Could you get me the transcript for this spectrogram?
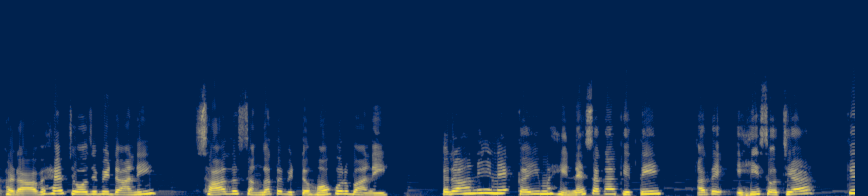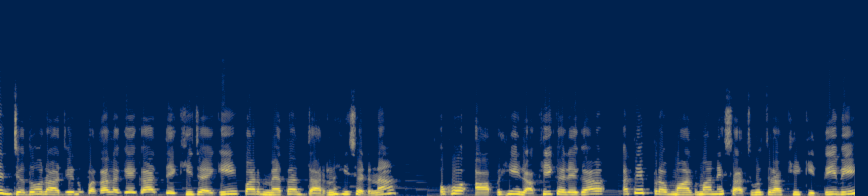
ਖੜਾਵ ਹੈ ਚੋਜ ਵਿਡਾਨੀ ਸਾਧ ਸੰਗਤ ਵਿਟਹੁ ਕੁਰਬਾਨੀ। ਰਾਣੀ ਨੇ ਕਈ ਮਹੀਨੇ ਸਕਾਂ ਕੀਤੀ ਅਤੇ ਇਹੀ ਸੋਚਿਆ ਕਿ ਜਦੋਂ ਰਾਜੇ ਨੂੰ ਪਤਾ ਲੱਗੇਗਾ ਦੇਖੀ ਜਾਏਗੀ, ਪਰ ਮੈਂ ਤਾਂ ਡਰ ਨਹੀਂ ਛੱਡਣਾ। ਉਹ ਆਪ ਹੀ ਰਾਖੀ ਕਰੇਗਾ ਅਤੇ ਪ੍ਰਮਾਤਮਾ ਨੇ ਸੱਚਮੁੱਚ ਰਾਖੀ ਕੀਤੀ ਵੀ।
